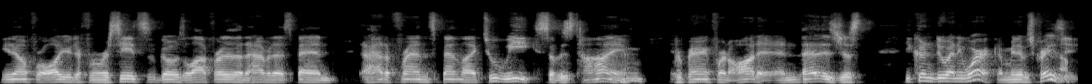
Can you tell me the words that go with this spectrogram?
you know, for all your different receipts it goes a lot further than having to spend. I had a friend spend like two weeks of his time preparing for an audit. And that is just, he couldn't do any work. I mean, it was crazy. No.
